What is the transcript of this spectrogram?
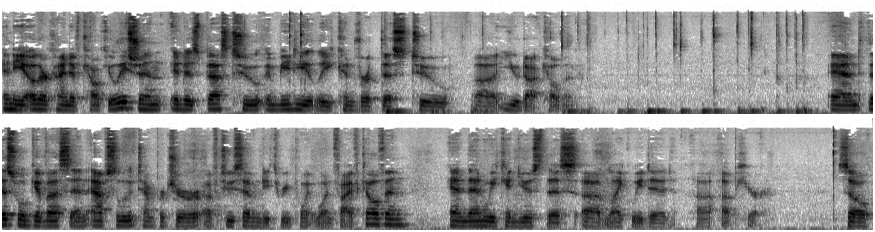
any other kind of calculation, it is best to immediately convert this to uh, U dot Kelvin. And this will give us an absolute temperature of 273.15 Kelvin, and then we can use this uh, like we did uh, up here. So,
